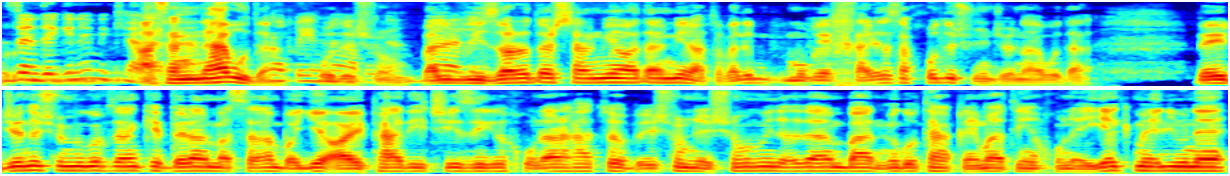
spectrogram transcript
زندگی نمی‌کردن. اصلا نبودن خودشون. نبودن. ولی بله. ویزا رو داشتن میادن می‌رفتن. ولی موقع خرید اصلا خودشون اینجا نبودن. به ایجنتشون می‌گفتن که برن مثلا با یه آیپد یه چیزی که خونه رو حتی بهشون نشون می‌دادن بعد می‌گفتن قیمت این خونه یک میلیونه.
